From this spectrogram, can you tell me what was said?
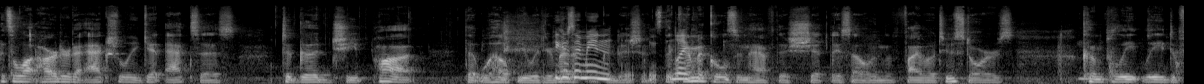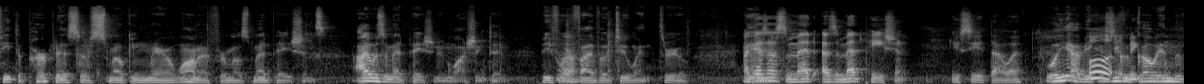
it's a lot harder to actually get access to good, cheap pot that will help you with your Because, I medical mean, conditions. The like- chemicals in half this shit they sell in the 502 stores completely defeat the purpose of smoking marijuana for most med patients. I was a med patient in Washington before Well. 502 went through. I guess as a med as a med patient, you see it that way. Well, yeah, because Well, you could be- go in the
